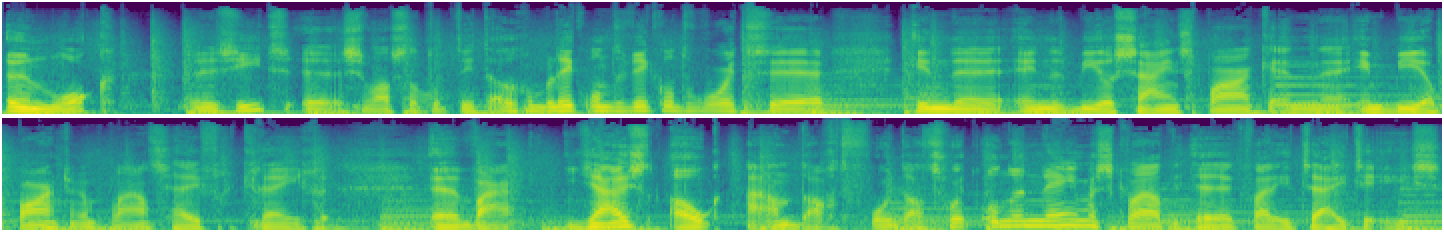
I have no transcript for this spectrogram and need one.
Unlock uh, ziet, uh, zoals dat op dit ogenblik ontwikkeld wordt in, de, in het Bioscience Park en in Biopartner een plaats heeft gekregen. waar juist ook aandacht voor dat soort ondernemerskwaliteiten is.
